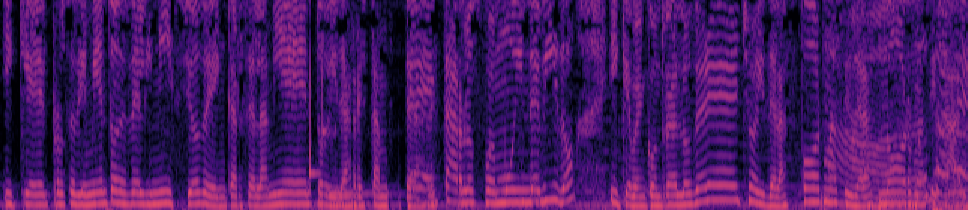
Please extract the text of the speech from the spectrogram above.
y que el procedimiento desde el inicio de encarcelamiento y de, arresta- de arrestarlos fue muy indebido y que va en contra de los derechos y de las formas y de las normas Tú y sabes,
